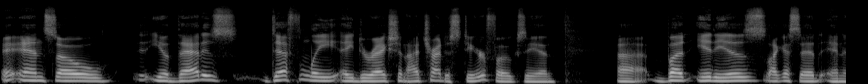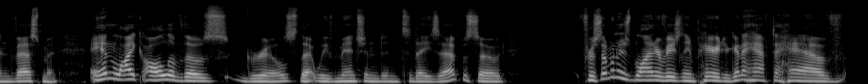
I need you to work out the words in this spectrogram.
And so, you know, that is definitely a direction I try to steer folks in uh, but it is, like I said, an investment. And like all of those grills that we've mentioned in today's episode, for someone who's blind or visually impaired, you're going to have to have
